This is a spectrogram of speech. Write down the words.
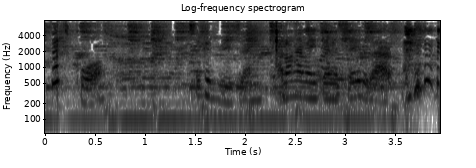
That's cool. It's a good reason. I don't have anything to say to that.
